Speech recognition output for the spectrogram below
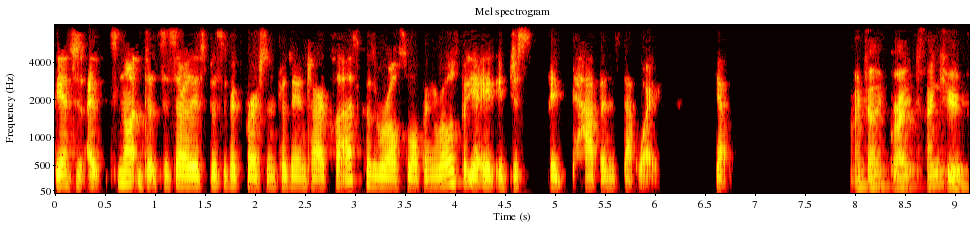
the answer is it's not necessarily a specific person for the entire class because we're all swapping roles but yeah it, it just it happens that way. Yeah. Okay, great, thank you.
